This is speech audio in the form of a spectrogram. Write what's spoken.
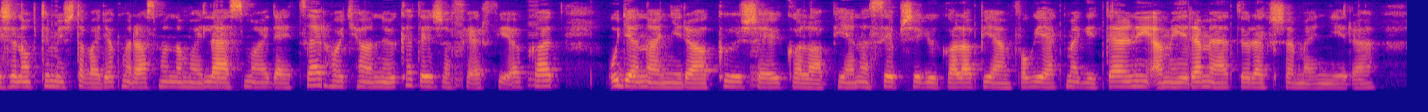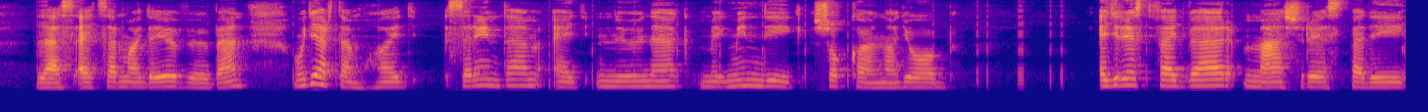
és én optimista vagyok, mert azt mondom, hogy lesz majd egyszer, hogyha a nőket és a férfiakat ugyanannyira a külsejük alapján, a szépségük alapján fogják megítelni, ami remélhetőleg semennyire lesz egyszer majd a jövőben. Úgy értem, hogy szerintem egy nőnek még mindig sokkal nagyobb egyrészt fegyver, másrészt pedig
